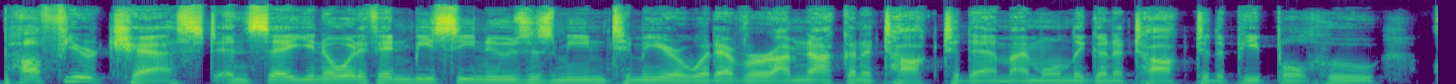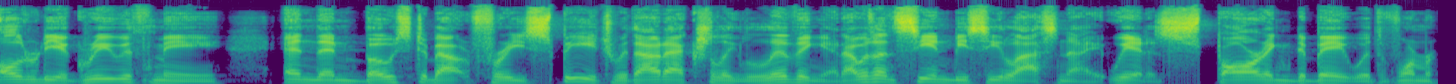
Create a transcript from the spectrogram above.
puff your chest and say, you know what, if NBC News is mean to me or whatever, I'm not going to talk to them. I'm only going to talk to the people who already agree with me and then boast about free speech without actually living it. I was on CNBC last night. We had a sparring debate with a former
